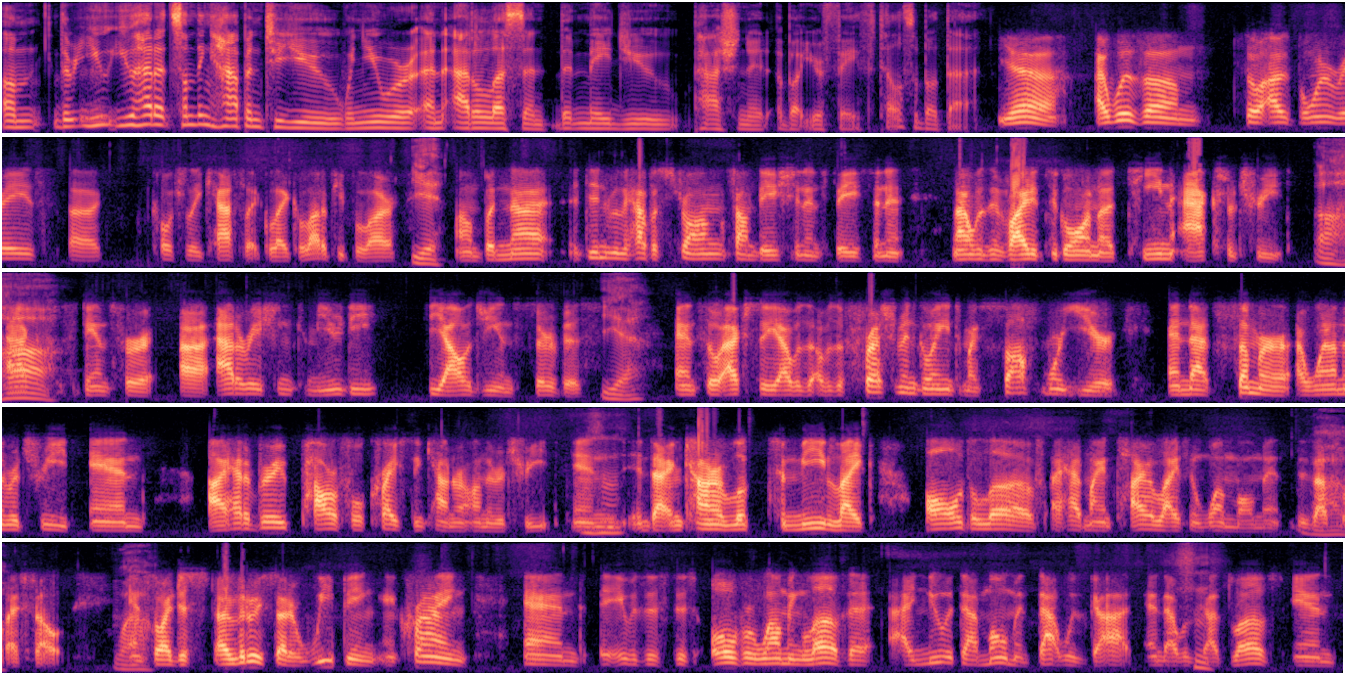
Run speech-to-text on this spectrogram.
Um, there, you you had a, something happen to you when you were an adolescent that made you passionate about your faith. Tell us about that. Yeah, I was. Um, so I was born and raised uh, culturally Catholic, like a lot of people are, Yeah. um, but not. It didn't really have a strong foundation in faith in it. And I was invited to go on a teen Acts retreat. Aha. Acts stands for uh, Adoration, Community, Theology, and Service. Yeah. And so actually, I was I was a freshman going into my sophomore year, and that summer I went on the retreat, and I had a very powerful Christ encounter on the retreat, and, and that encounter looked to me like all the love I had my entire life in one moment. That's Wow. what I felt. Wow. And so I just I literally started weeping and crying, and it was this this overwhelming love that I knew at that moment that was God and that was Hmm. God's love. And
